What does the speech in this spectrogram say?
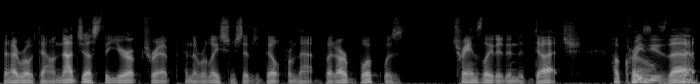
that I wrote down. Not just the Europe trip and the relationships built from that, but our book was translated into Dutch. How crazy Oh, is yeah. that?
